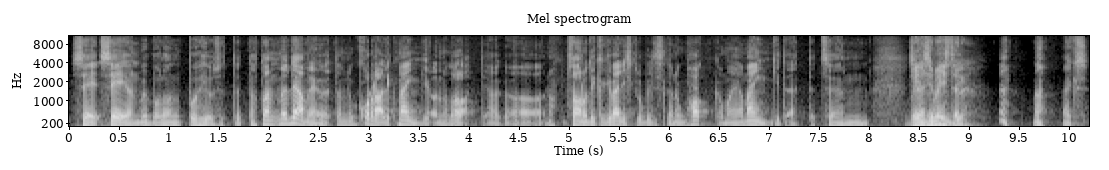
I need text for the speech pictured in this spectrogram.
see, see on võib-olla olnud põhjus, et, et noh, ta on, me teame ju, et ta on nagu korralik mängija olnud alati, aga noh, saanud ikkagi välisklubidest ka nagu hakkama ja mängida, et, et see on Walesi meister. noh, eks,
